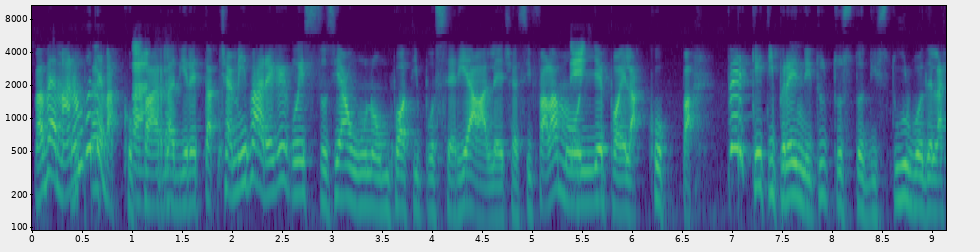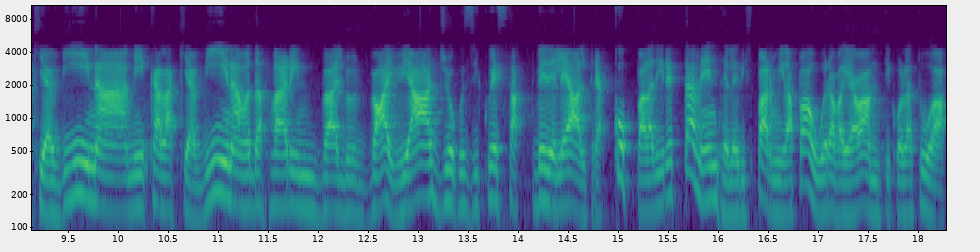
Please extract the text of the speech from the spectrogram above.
Vabbè, ma non poteva accopparla diretta. Cioè, mi pare che questo sia uno un po' tipo seriale. Cioè, si fa la moglie e poi la accoppa. Perché ti prendi tutto sto disturbo della chiavina, mica la chiavina, vado a fare in vai, vai, viaggio, così questa vede le altre, accoppala direttamente, le risparmi la paura, vai avanti con la tua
